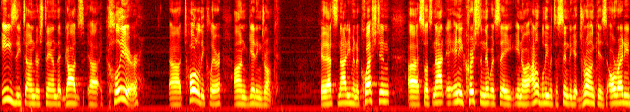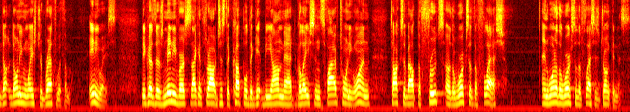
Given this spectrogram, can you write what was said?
easy to understand that God's uh, clear, uh, totally clear on getting drunk. Okay, that's not even a question. Uh, so it's not any Christian that would say, you know, I don't believe it's a sin to get drunk is already, don't, don't even waste your breath with them. Anyways, because there's many verses, I can throw out just a couple to get beyond that. Galatians 5.21 talks about the fruits or the works of the flesh. And one of the works of the flesh is drunkenness.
